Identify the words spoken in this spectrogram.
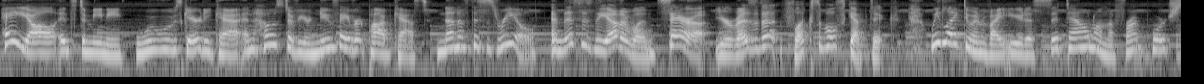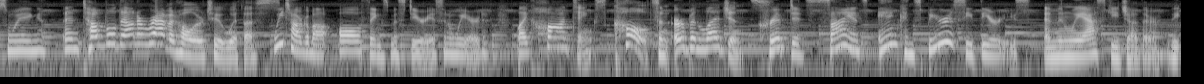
Hey y'all, it's Damini, woo woo scaredy cat, and host of your new favorite podcast, None of This Is Real. And this is the other one, Sarah, your resident flexible skeptic. We'd like to invite you to sit down on the front porch swing and tumble down a rabbit hole or two with us. We talk about all things mysterious and weird, like hauntings, cults, and urban legends, cryptids, science, and conspiracy theories. And then we ask each other the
